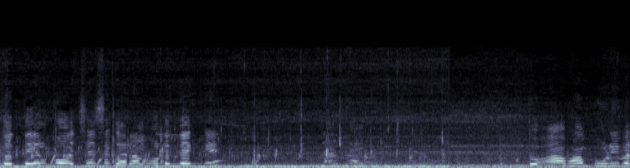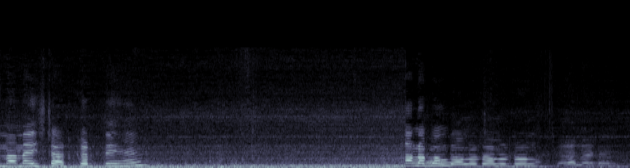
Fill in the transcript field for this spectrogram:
तो तेल को अच्छे से गर्म होने देंगे तो अब हम पूरी बनाना स्टार्ट करते हैं। डालो डालो डालो डालो।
